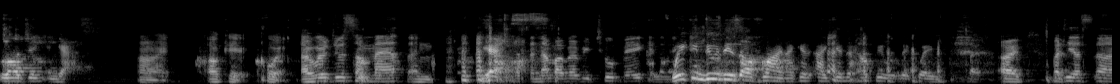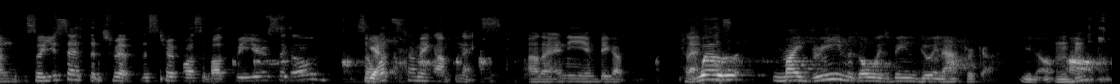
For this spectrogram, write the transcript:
lodging, and gas. All right. Okay, cool. I will do some math and Yes. the number will be too big. We can do this offline. I can I can help you with the equation. But- All right, Matthias. Um, so you said the trip. This trip was about three years ago. So Yes. what's coming up next? Are there any bigger plans? Well, my dream has always been doing Africa, you know, Mhm. um,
